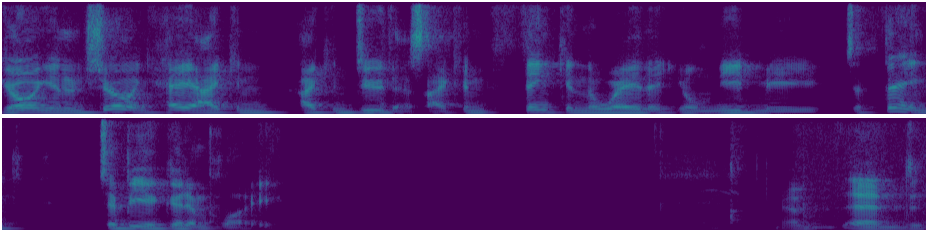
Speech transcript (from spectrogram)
going in and showing hey i can i can do this. I can think in the way that you'll need me to think to be a good employee and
